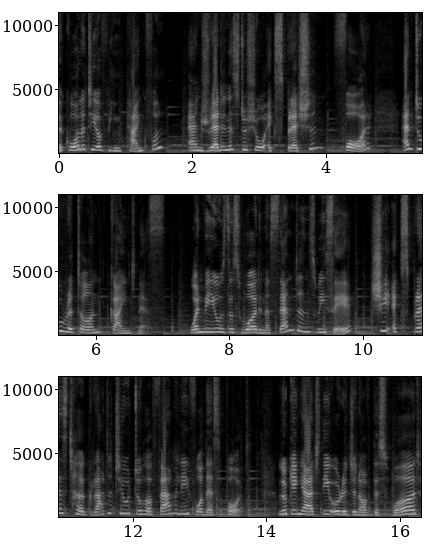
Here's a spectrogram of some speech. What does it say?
the quality of being thankful and readiness to show expression for and to return kindness. When we use this word in a sentence, we say, She expressed her gratitude to her family for their support. Looking at the origin of this word,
